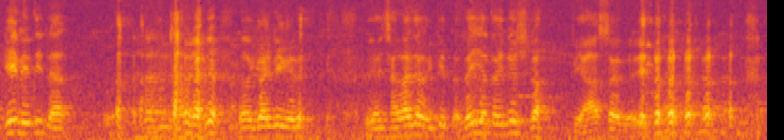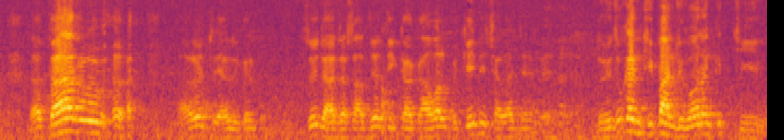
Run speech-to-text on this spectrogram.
begini tidak. Tangannya kayak ini gitu? Ya jalannya begitu. Nah, ya ini sudah biasa. Nah, baru baru dialihkan. Sudah ada saatnya tiga kawal begini jalannya Loh, itu kan dipandang orang kecil.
